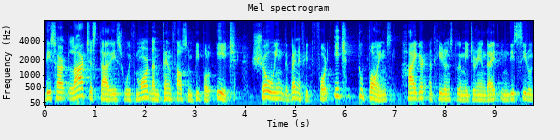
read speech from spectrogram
These are large studies with more than 10,000 people each, showing the benefit for each two points higher adherence to the Mediterranean diet in this 0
